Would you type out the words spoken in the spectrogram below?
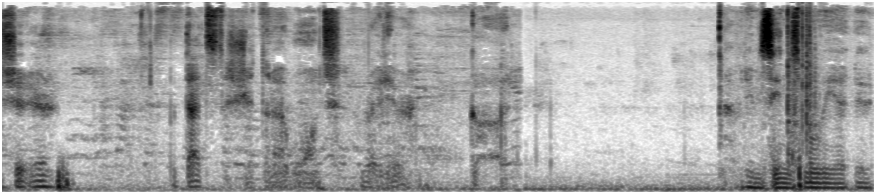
shit here. But that's the shit that I want right here. God. I haven't even seen this movie yet, dude.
